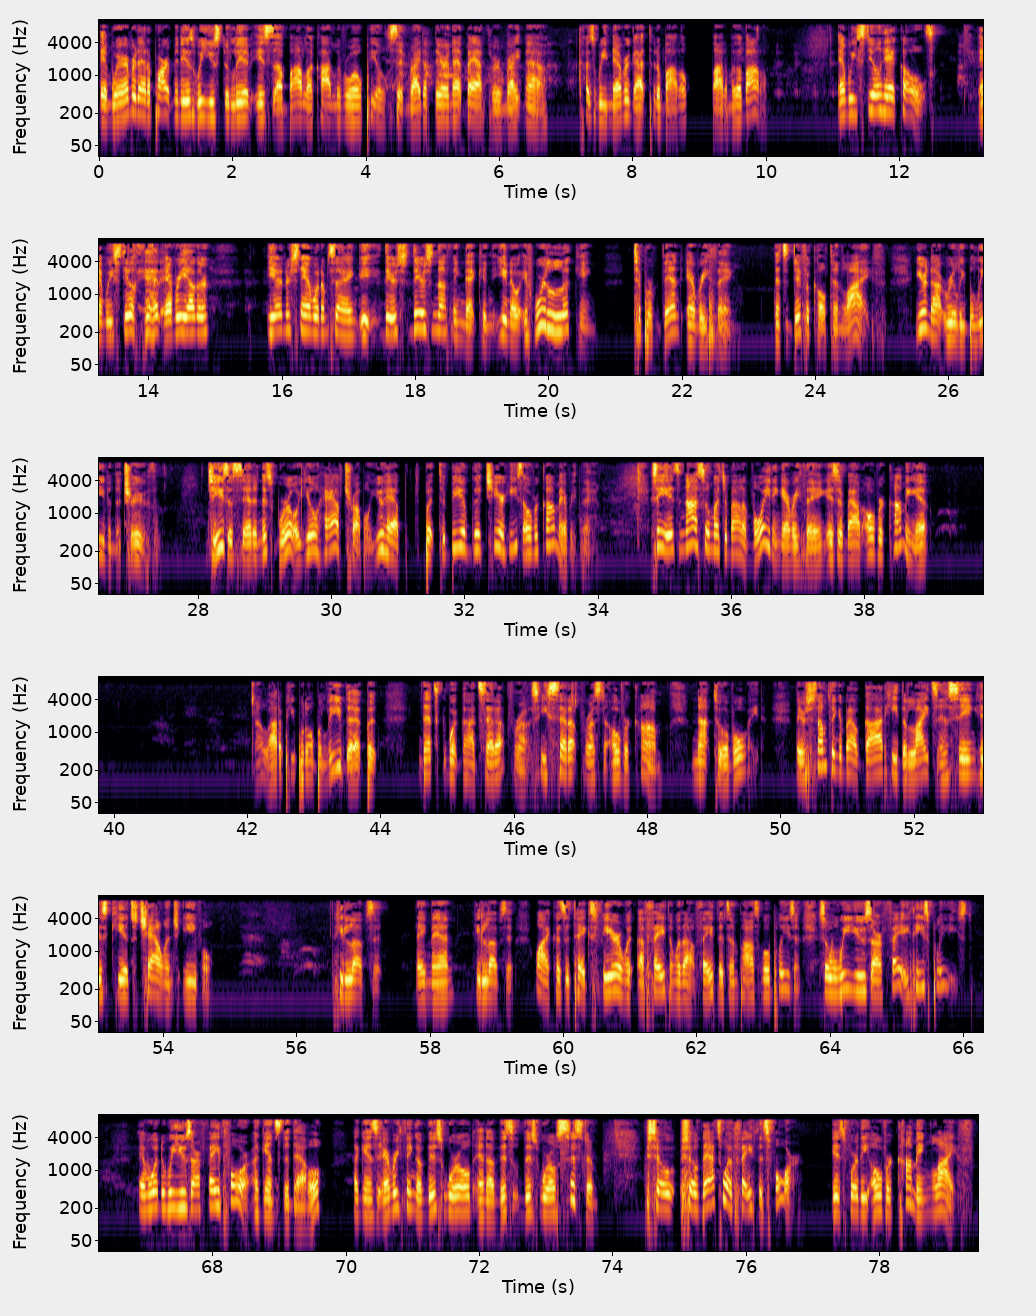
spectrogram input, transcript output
and wherever that apartment is we used to live is a bottle of cod liver oil pills sitting right up there in that bathroom right now. Cause we never got to the bottle, bottom of the bottle. And we still had colds. And we still had every other, you understand what I'm saying? There's, there's nothing that can, you know, if we're looking to prevent everything that's difficult in life, you're not really believing the truth. Jesus said in this world you'll have trouble. You have, but to be of good cheer, he's overcome everything. See, it's not so much about avoiding everything, it's about overcoming it. A lot of people don't believe that, but that's what God set up for us. He set up for us to overcome, not to avoid. There's something about God, He delights in seeing His kids challenge evil. He loves it. Amen. He loves it. Why? Because it takes fear of uh, faith and without faith it's impossible to please Him. So when we use our faith, He's pleased. And what do we use our faith for? Against the devil, against everything of this world and of this, this world system. So, so that's what faith is for, is for the overcoming life.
